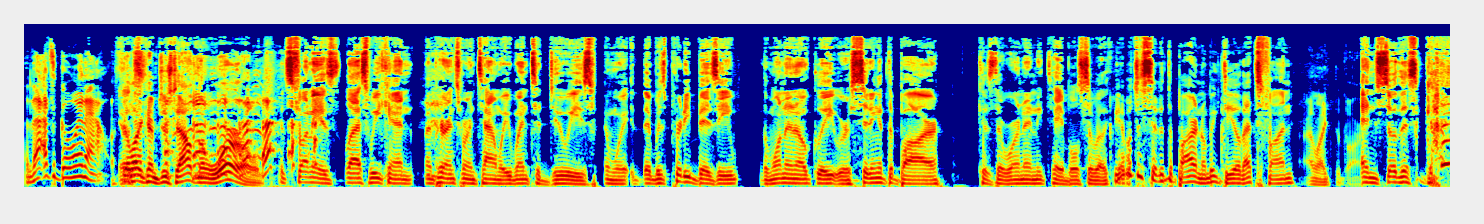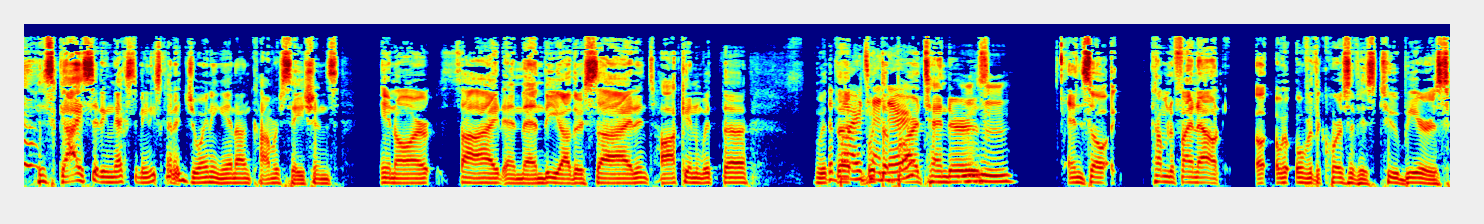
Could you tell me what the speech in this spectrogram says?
That's going out. I feel like I'm just out in the world. It's funny is last weekend my parents were in town. We went to Dewey's and we, it was pretty busy. The one in Oakley, we were sitting at the bar because there weren't any tables. So we're like, yeah, we'll just sit at the bar. No big deal. That's fun. I like the bar. And so this guy, this guy sitting next to me, and he's kind of joining in on conversations in our side and then the other side, and talking with the with The the, with the bartender. bartenders. Mm-hmm. And so, come to find out, o- over the course of his two beers,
